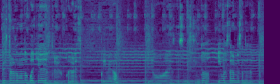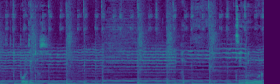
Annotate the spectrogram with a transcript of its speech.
Voy a estar tomando cualquiera de los tres colores primero. No es, es indistinto. Y voy a estar empezando a hacer puntitos. Sin ningún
